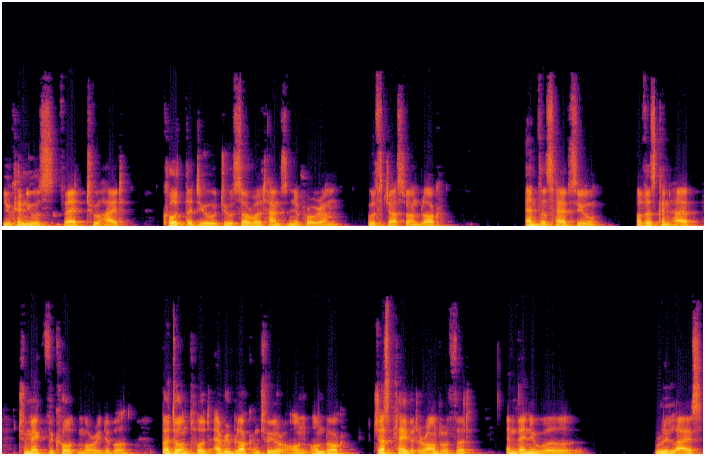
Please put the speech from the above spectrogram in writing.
you can use that to hide code that you do several times in your program with just one block. And this helps you, or this can help to make the code more readable. But don't put every block into your own own block. Just play a bit around with it, and then you will realize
